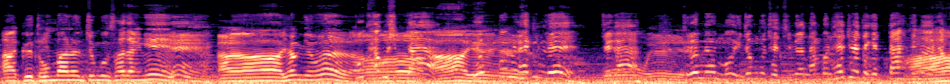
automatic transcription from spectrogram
아 그 돈 많은 중국 사장이 네. 아 형님을 꼭 어, 하고 싶다. 아, 예, 몇 예. 번을 하길래 제가 오, 예, 예. 그러면 뭐 이 정도 됐으면 한번 해줘야 되겠다 생각하고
